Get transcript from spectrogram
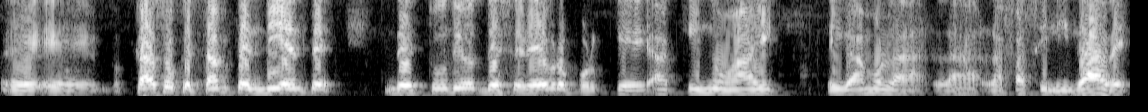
eh, eh, casos que están pendientes de estudios de cerebro porque aquí no hay, digamos, las la, facilidades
